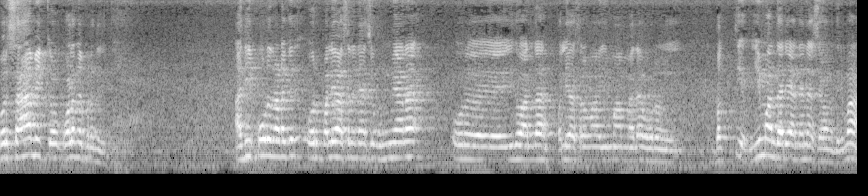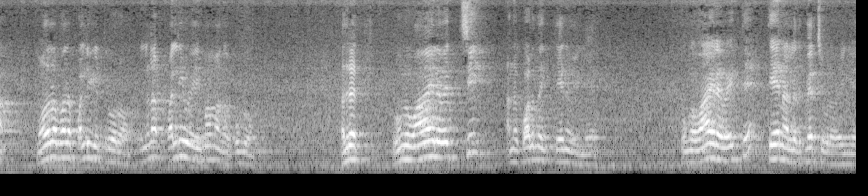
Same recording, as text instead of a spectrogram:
ஒரு சாமிக்கு குழந்தை பிறந்துக்குது அது கூட நடக்குது. ஒரு பள்ளிவாசல் நேசம் உண்மையான ஒரு இதுவாக இருந்தால் பள்ளிவாசலமாக இமாம் மேலே ஒரு பக்தி ஈமாந்தாரியாக இருந்தால் என்ன செய்வாங்க தெரியுமா? முதல்ல முதல்ல பள்ளி கெட்டு வருவோம் இல்லைன்னா பள்ளியோட இமாம் அங்கே கூப்பிடுவோம் அதில் உங்கள் வாயில் வச்சு அந்த குழந்தைக்கு தேன வைங்க. உங்கள் வாயில் வைத்து தேன் அல்லது பேச்சு கூட வைங்க.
